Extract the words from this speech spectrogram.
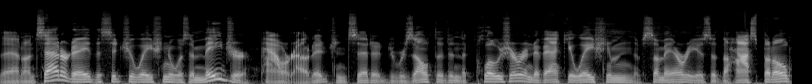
that on Saturday the situation was a major power outage and said it resulted in the closure and evacuation of some areas of the hospital.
